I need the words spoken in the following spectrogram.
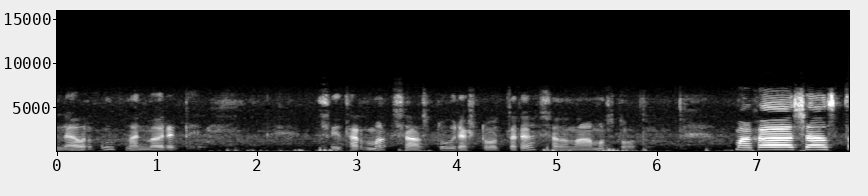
എല്ലാവർക്കും നന്മ വരട്ടെ. ശ്രീധർമ്മ ശാസ്തു രഷ്ടോത്തര ശതനാമ സ്തോത്രം. മഹാശാസ്ത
